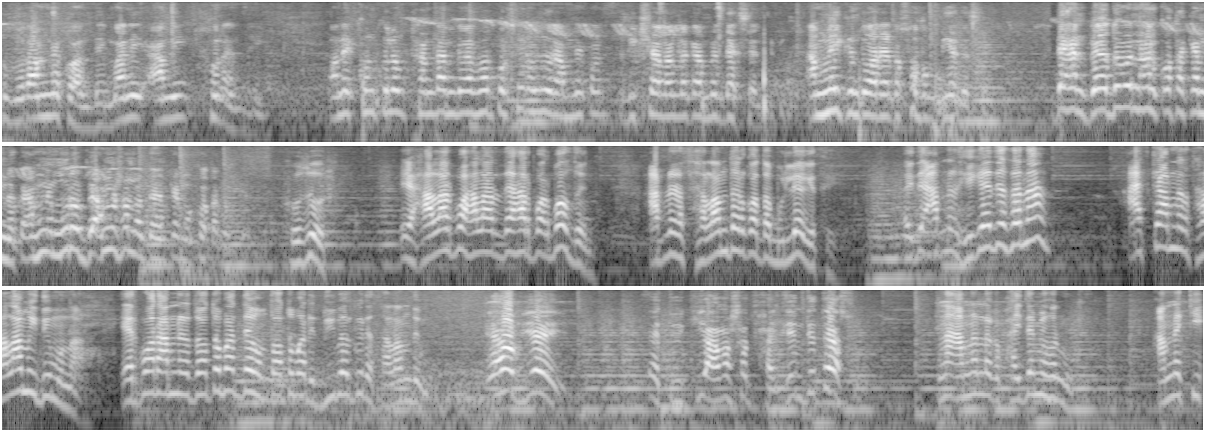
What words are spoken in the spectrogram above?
হুজুর আমনে কোন? দিই মানে আমি শুনেন অনেকক্ষণ করে ঠান্ডা আমি ব্যবহার করছি হুজুর আপনি কোন? রিক্সাওয়ালার লোক আপনি দেখছেন। আপনি কিন্তু আর একটা সবক দিয়ে দিয়েছেন দেখেন বেয়াদবের নান কথা কেমন। আপনি মুরব্বী আপনার সামনে দেখেন কেমন কথা হুজুর এই হালার পর হালার দেখার পর বলছেন। আপনার সালাম দেওয়ার কথা ভুলে গেছে। এই যে আপনার হিগে দিয়েছে না আজকে আপনার সালামই দিব না। এরপর আপনার যতবার দেব ততবারই দুইবার করে সালাম দেব। এ হব এই। এ তুই কি আমার সাথে ফাইজলেম দিতে আসো? না আপনার লোক ফাইদামি হল মুখে আপনি কি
